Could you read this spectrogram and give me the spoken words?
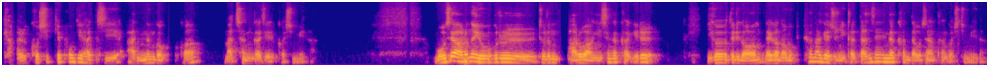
결코 쉽게 포기하지 않는 것과 마찬가지일 것입니다. 모세 아론의 요구를 들은 바로 왕이 생각하기를 이것들이 너무, 내가 너무 편하게 해주니까 딴 생각한다고 생각한 것입니다.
